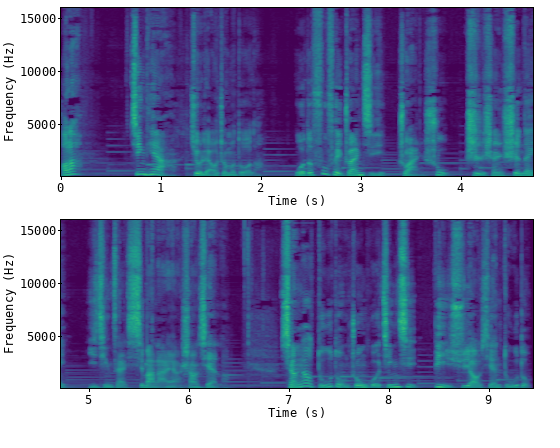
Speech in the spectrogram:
好了，今天啊就聊这么多了。我的付费专辑《转述置身事内》已经在喜马拉雅上线了。想要读懂中国经济，必须要先读懂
